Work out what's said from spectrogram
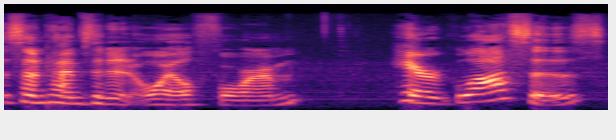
sometimes in an oil form, hair glosses,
